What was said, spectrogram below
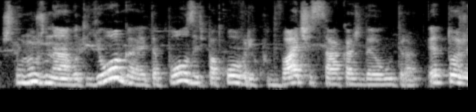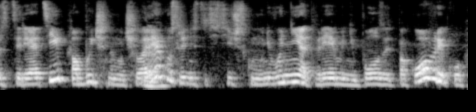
что нужно, вот йога, это ползать по коврику два часа каждое утро. Это тоже стереотип. Обычному человеку, да. среднестатистическому, у него нет времени ползать по коврику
